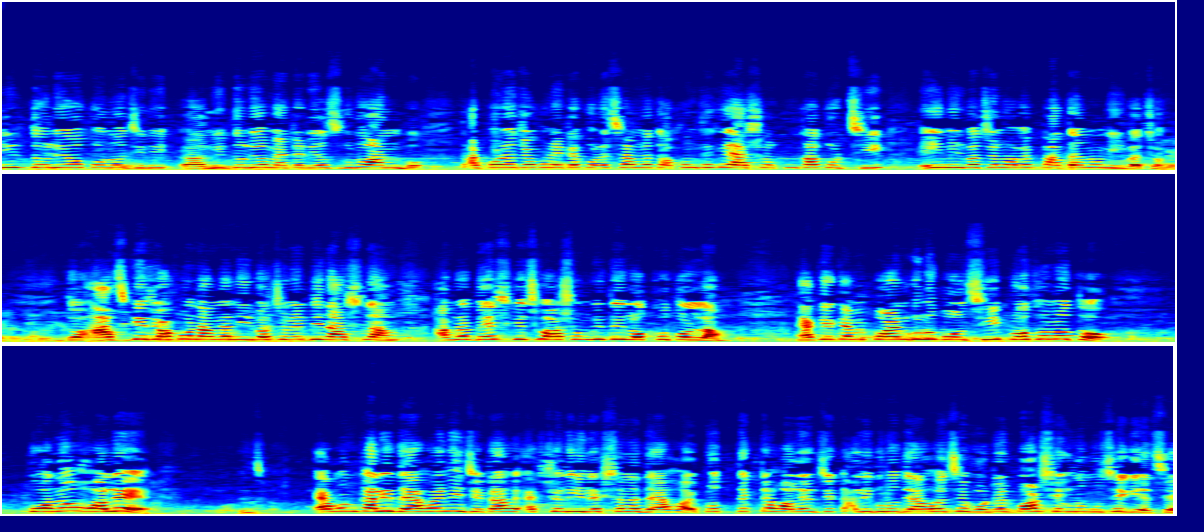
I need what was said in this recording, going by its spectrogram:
নির্দলীয় কোনো জিনিস নির্দলীয় ম্যাটেরিয়ালসগুলো আনব। তারপরে যখন এটা করেছে, আমরা তখন থেকে আশঙ্কা করছি, এই নির্বাচন হবে পাতানো নির্বাচন। তো আজকে যখন আমরা নির্বাচনের দিন আসলাম, আমরা বেশ কিছু অসঙ্গতি লক্ষ্য করলাম। একে একে আমি পয়েন্টগুলো বলছি। প্রথমত, কোন হলে এমন কালি দেওয়া হয়নি যেটা অ্যাকচুয়ালি ইলেকশনে দেওয়া হয়। প্রত্যেকটা হলের যে কালিগুলো দেওয়া হয়েছে ভোটের পর সেগুলো মুছে গিয়েছে।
